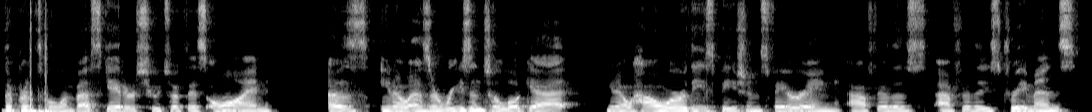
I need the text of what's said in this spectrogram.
the principal investigators who took this on as, you know, as a reason to look at you know how are these patients faring after this after these treatments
